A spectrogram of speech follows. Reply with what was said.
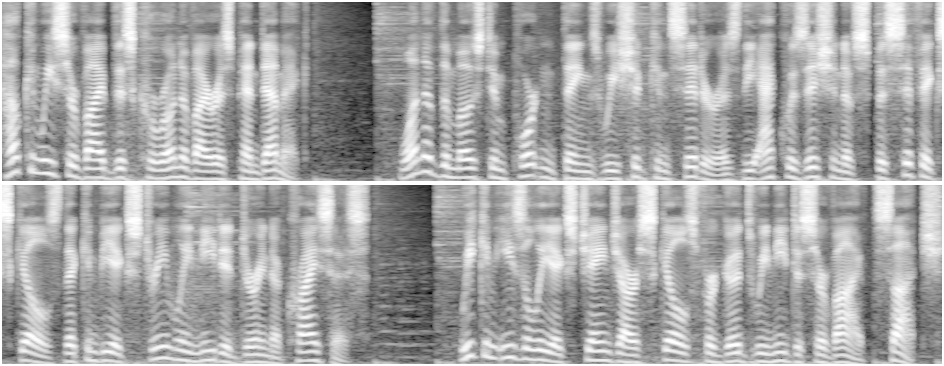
How can we survive this coronavirus pandemic? One of the most important things we should consider is the acquisition of specific skills that can be extremely needed during a crisis. We can easily exchange our skills for goods we need to survive, such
